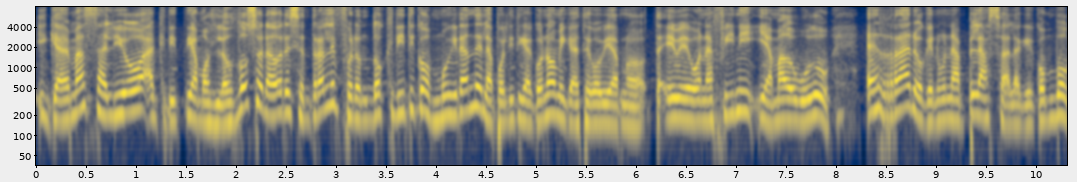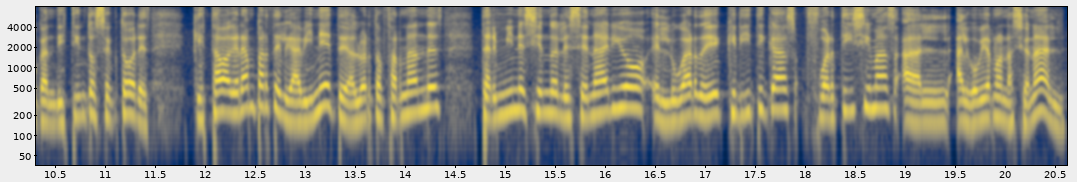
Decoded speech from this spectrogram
y que además salió a, digamos, los dos oradores centrales fueron dos críticos muy grandes de la política económica de este gobierno, Eve Bonafini y Amado Budú. Es raro que en una plaza a la que convocan distintos sectores, que estaba gran parte del gabinete de Alberto Fernández, termine siendo el escenario el lugar de críticas fuertísimas al, al gobierno nacional.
